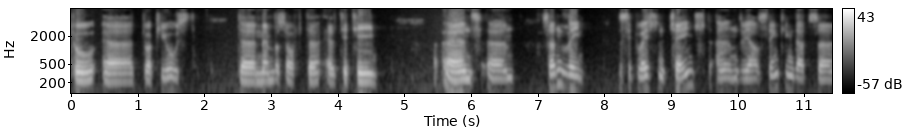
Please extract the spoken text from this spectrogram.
to uh, to accuse the members of the LTT, and um, suddenly the situation changed, and we are thinking that's uh,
